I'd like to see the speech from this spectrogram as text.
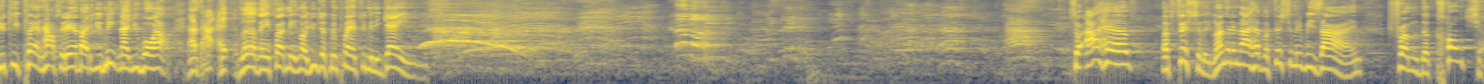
You keep playing house with everybody you meet, now you wore out. As I, I, love ain't for me. No, you just been playing too many games. So I have officially, London and I have officially resigned from the culture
